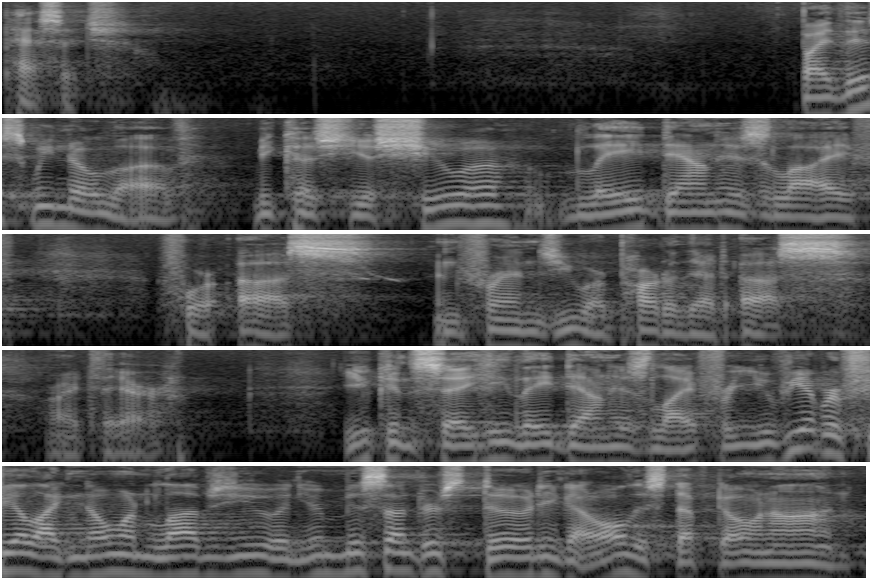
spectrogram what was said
passage. By this we know love, because Yeshua laid down his life for us. And friends, you are part of that us right there. You can say he laid down his life for you. If you ever feel like no one loves you and you're misunderstood, and you got all this stuff going on,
